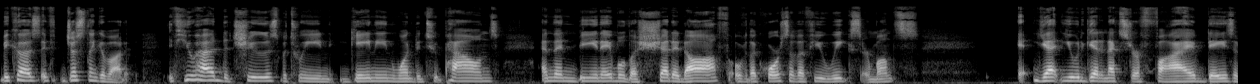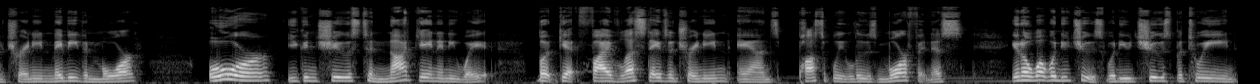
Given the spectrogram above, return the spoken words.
Because if just think about it. If you had to choose between gaining 1 to 2 pounds and then being able to shed it off over the course of a few weeks or months, yet you would get an extra five days of training, maybe even more. Or you can choose to not gain any weight, but get five less days of training and possibly lose more fitness. You know, what would you choose? Would you choose between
